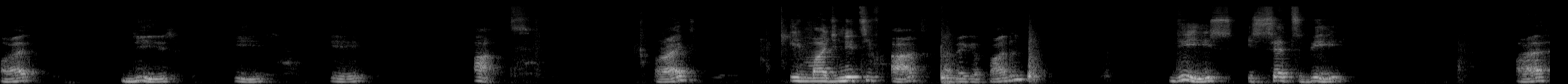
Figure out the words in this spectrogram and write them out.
All right, this is a art. All right, imaginative art. I beg your pardon. This is said to be all right.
